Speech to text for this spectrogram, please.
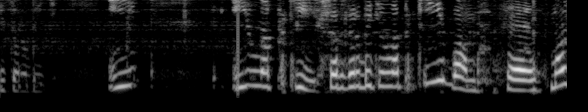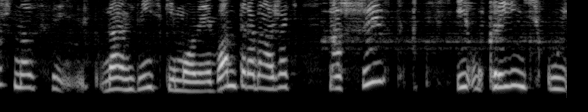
зробити. І і лапки. Щоб зробити лапки, вам е, можна на англійській мові. Вам треба нажати на Shift і українську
